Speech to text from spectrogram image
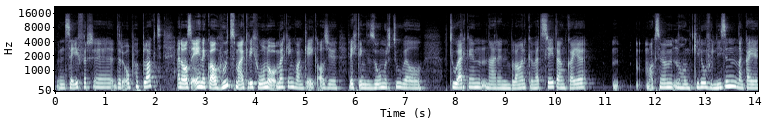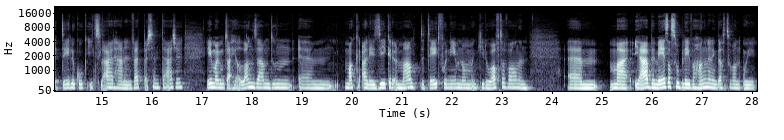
een, cijfer uh, erop geplakt. En dat was eigenlijk wel goed, maar ik kreeg gewoon de opmerking van... Kijk, als je richting de zomer toe wil toewerken naar een belangrijke wedstrijd, dan kan je maximum nog een kilo verliezen. Dan kan je tijdelijk ook iets lager gaan in vetpercentage. Hey, maar je moet dat heel langzaam doen. Um, mag allez, zeker een maand de tijd voor nemen om een kilo af te vallen. En, um, maar ja, bij mij is dat zo blijven hangen. En ik dacht van, oei,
